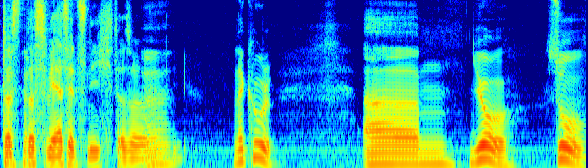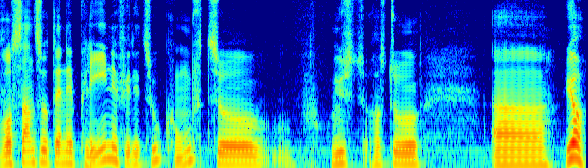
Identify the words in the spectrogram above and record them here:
das, das wäre es jetzt nicht. Also, äh, na cool. Ähm, jo, so, was sind so deine Pläne für die Zukunft? So, hast du äh, ja,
